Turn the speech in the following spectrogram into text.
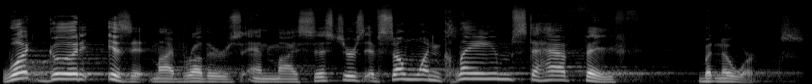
What good is it, my brothers and my sisters, if someone claims to have faith but no works.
